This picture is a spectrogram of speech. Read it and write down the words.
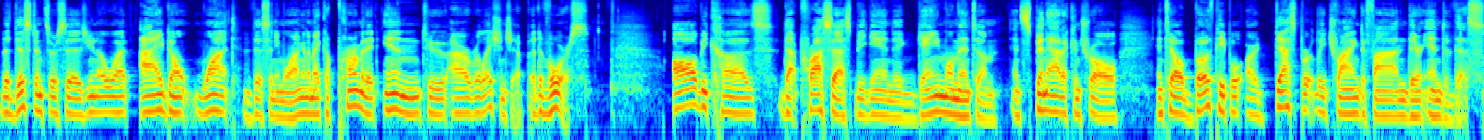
the distancer says, you know what, I don't want this anymore. I'm going to make a permanent end to our relationship, a divorce. All because that process began to gain momentum and spin out of control until both people are desperately trying to find their end of this.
